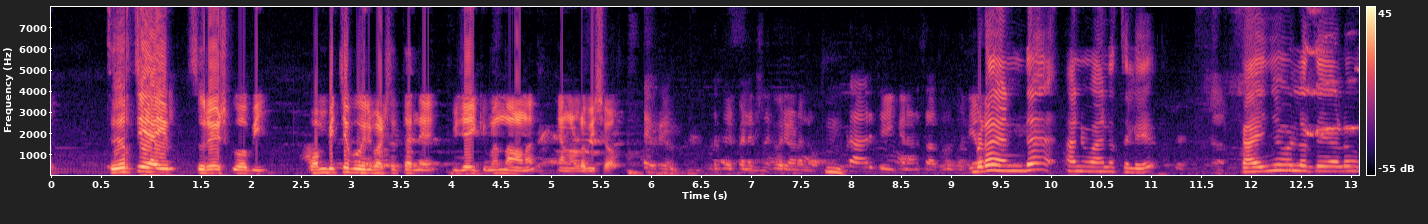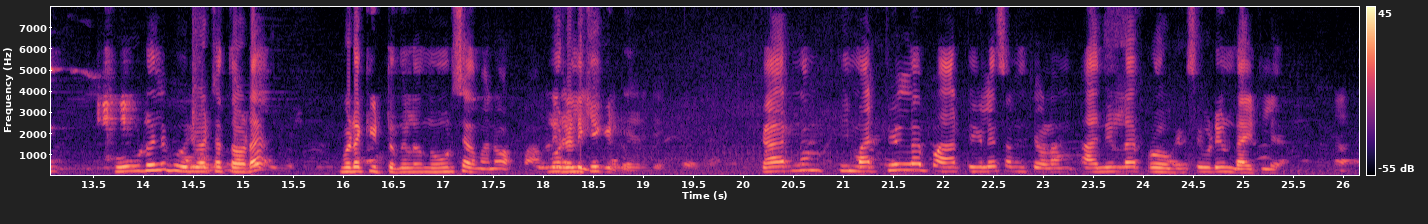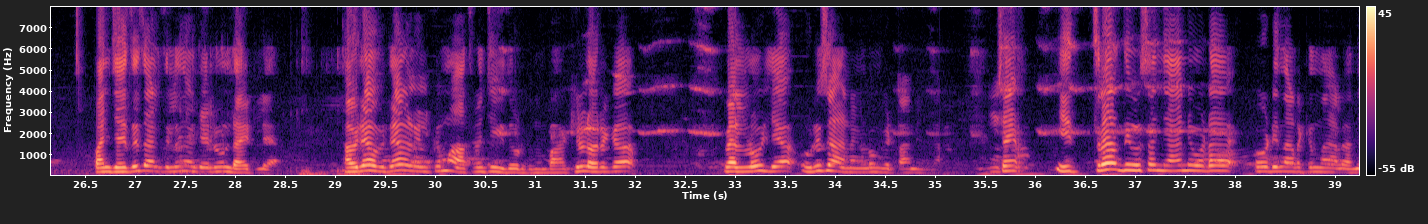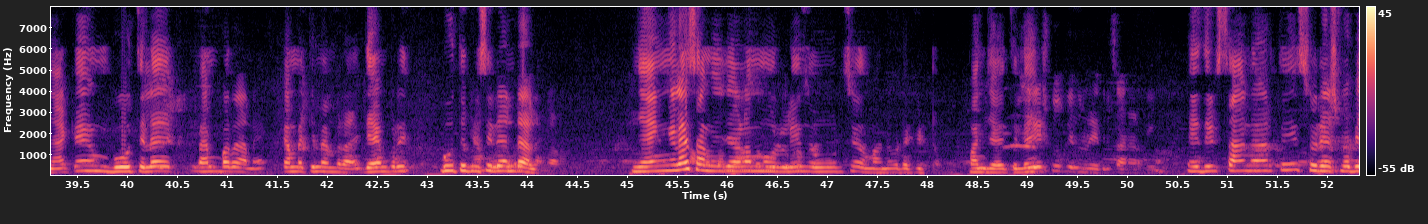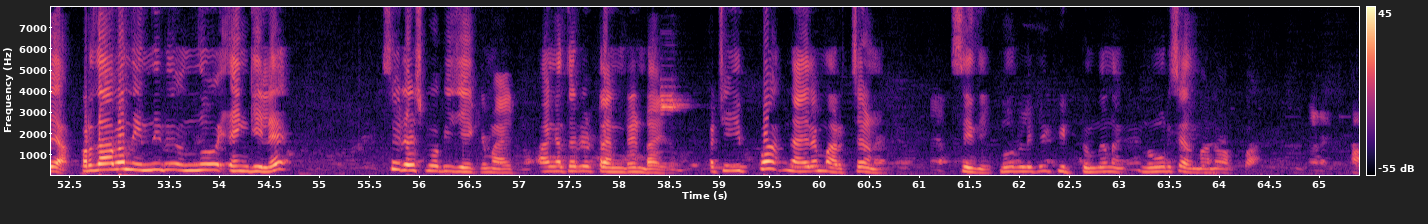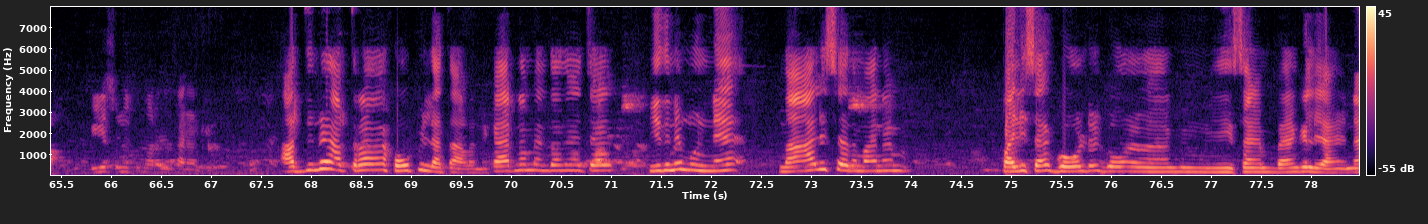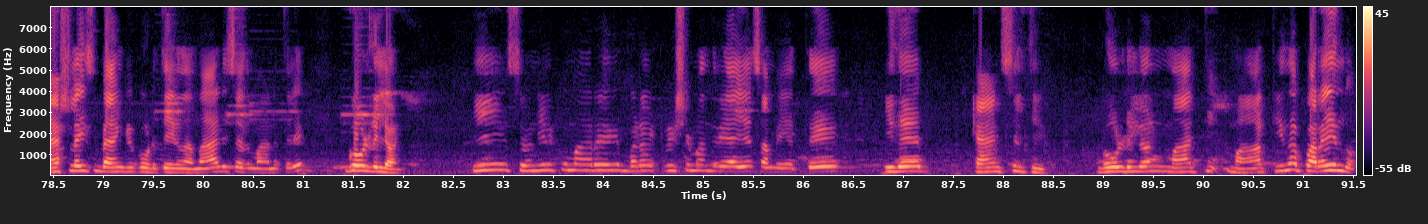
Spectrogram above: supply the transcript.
തീർച്ചയായും സുരേഷ് ഗോപി വമ്പിച്ച ഭൂരിപക്ഷത്തിൽ തന്നെ വിജയിക്കുമെന്നാണ് ഞങ്ങളുടെ വിശ്വാസം. ഇവിടുത്തെ ഇപ്പൊ ഇലക്ഷനൊക്കെ വരികയാണല്ലോ. ഇവിടെ ആര് ജയിക്കാനാണ് സാധ്യത? ഇവിടെ എന്റെ അനുമാനത്തിൽ കഴിഞ്ഞ കൊല്ലത്തേക്കാളും കൂടുതൽ ഭൂരിപക്ഷത്തോടെ ഇവിടെ കിട്ടുന്നുള്ളത് നൂറ് ശതമാനം ഉറപ്പാണ്. മുരളിക്ക് കിട്ടും. കാരണം ഈ മറ്റുള്ള പാർട്ടികളെ സംബന്ധിച്ചോളം അതിനുള്ള പ്രോഗ്രസ് ഇവിടെ ഉണ്ടായിട്ടില്ല. പഞ്ചായത്ത് തലത്തിൽ നോക്കിയാലും ഉണ്ടായിട്ടില്ല. അവർ അവരുടെ ആളുകൾക്ക് മാത്രം ചെയ്തു കൊടുക്കുന്നു. ബാക്കിയുള്ളവരൊക്കെ വെള്ളവും ഇല്ല ഒരു സാധനങ്ങളും കിട്ടാനില്ല. പക്ഷെ ഇത്ര ദിവസം ഞാൻ ഇവിടെ ഓടി നടക്കുന്ന ആളാണ് ഞാൻ ബൂത്തിലെ മെമ്പറാണ് കമ്മിറ്റി മെമ്പറാണ് ഇദ്ദേഹം ബൂത്ത് പ്രസിഡന്റാണ്. ഞങ്ങളെ സംബന്ധിച്ചോളം മുരളി നൂറ് ശതമാനം ഇവിടെ കിട്ടും. പഞ്ചായത്തിൽ എതിർ സ്ഥാനാർത്ഥി. സുരേഷ് ഗോപിയാ. പ്രതാപം നിന്നിരുന്നു എങ്കിൽ സുരേഷ് ഗോപി ജയിക്കുമായിരുന്നു. അങ്ങനത്തെ ഒരു ട്രെൻഡ് ഉണ്ടായിരുന്നു. പക്ഷെ ഇപ്പൊ നേരെ മറിച്ചാണ് സ്ഥിതി. മുരളിക്ക് കിട്ടുന്ന നൂറ് ശതമാനം ഉറപ്പാണ്. അതിന് അത്ര ഹോപ്പില്ലാത്ത ആളാണ് കാരണം എന്താന്ന് വെച്ചാൽ ഇതിന് മുന്നേ നാല് ശതമാനം പലിശ ഗോൾഡ് ബാങ്കിൽ നാഷണലൈസ് ബാങ്ക് കൊടുത്തിരുന്ന നാല് ശതമാനത്തിൽ ഗോൾഡ് ലോൺ. ഈ സുനിൽ കുമാർ ഇവിടെ കൃഷി മന്ത്രിയായ സമയത്ത് ഇത് ക്യാൻസൽ ചെയ്തു. ഗോൾഡ് ലോൺ മാറ്റി മാറ്റി എന്ന് പറയുന്നു.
